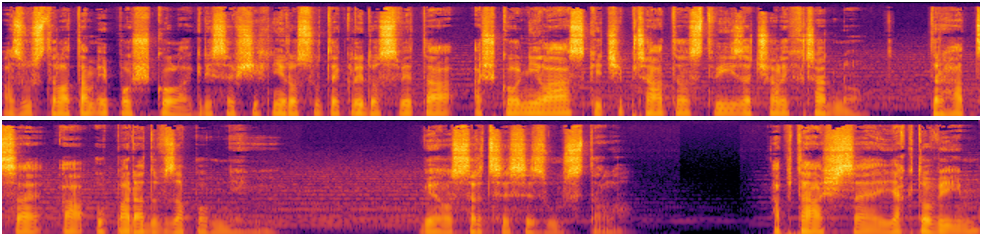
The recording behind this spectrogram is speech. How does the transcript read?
a zůstala tam i po škole, kdy se všichni rozutekli do světa a školní lásky či přátelství začaly chřadnout, trhat se a upadat v zapomnění v jeho srdci si zůstala. A ptáš se, jak to vím?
